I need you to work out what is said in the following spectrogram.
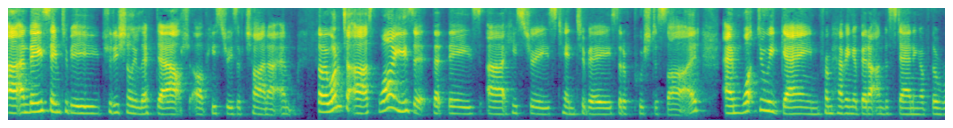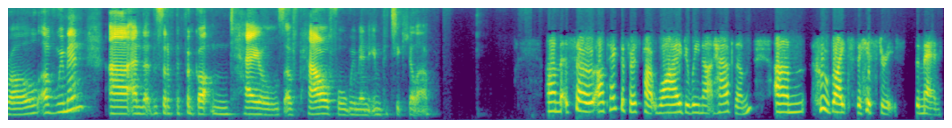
Uh, and these seem to be traditionally left out of histories of China. And so I wanted to ask, why is it that these uh, histories tend to be sort of pushed aside, and what do we gain from having a better understanding of the role of women uh, and the, the, sort of the forgotten tales of powerful women in particular? Um, so I'll take the first part. Why do we not have them? Um, who writes the histories? The men,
